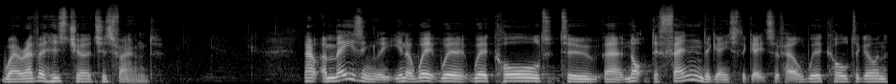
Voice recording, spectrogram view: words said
wherever his church is found. Now, amazingly, you know, we're, we're, we're called to uh, not defend against the gates of hell, we're called to go and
